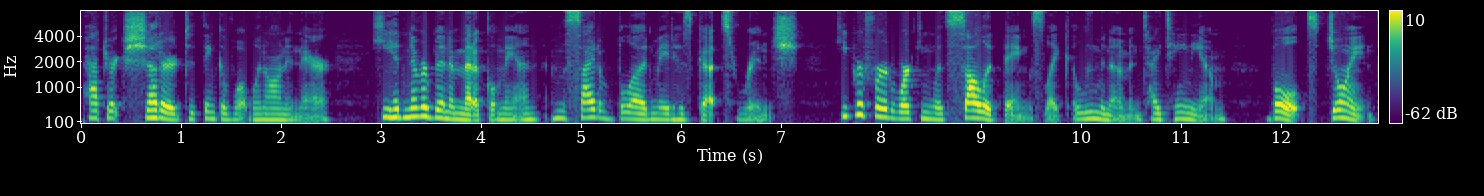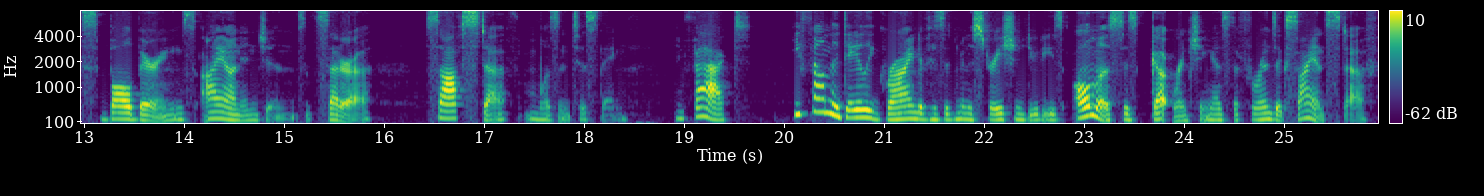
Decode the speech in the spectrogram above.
Patrick shuddered to think of what went on in there. He had never been a medical man, and the sight of blood made his guts wrench. He preferred working with solid things like aluminum and titanium, bolts, joints, ball bearings, ion engines, etc. Soft stuff wasn't his thing. In fact, he found the daily grind of his administration duties almost as gut wrenching as the forensic science stuff.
